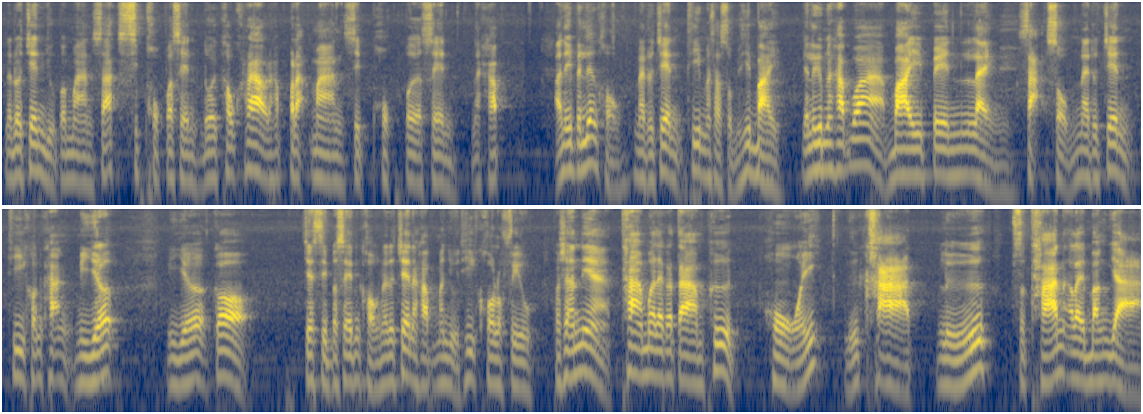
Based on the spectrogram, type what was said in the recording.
ไนโตรเจนอยู่ประมาณสัก 16%โดยคร่าวๆนะครับประมาณ 16%นะครับ อันนี้เป็นเรื่องของไนโตรเจนที่มาสะสมที่ใบ อย่าลืมนะครับว่าใบเป็นแหล่งสะสมไนโตรเจนที่ค่อนข้างมีเยอะ มีเยอะก็ 70%ของไนโตรเจนนะครับมันอยู่ที่โคลอฟิลเพราะฉะนั้นเนี่ยถ้าเมื่อไรก็ตามพืช โหย หรือขาดหรือสถานอะไรบางอย่าง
